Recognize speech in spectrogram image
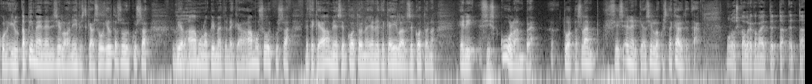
kun ilta pimenee, niin silloinhan ihmiset käy su- iltasuihkussa, vielä aamulla on pimeätä, ne käy aamusuihkussa, ne tekee aamiaisen kotona ja ne tekee illallisen kotona. Eli siis kuulämpö tuottaisi lämp- siis energiaa silloin, kun sitä käytetään. Mulla olisi kaveri, joka väitti, että, että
